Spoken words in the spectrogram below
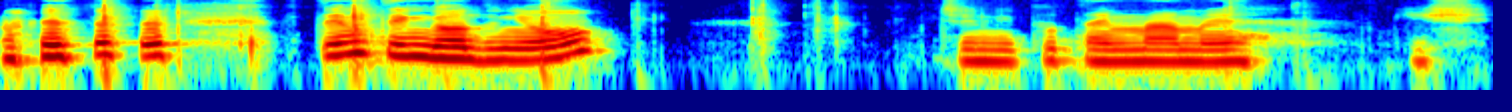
w tym tygodniu, czyli tutaj mamy jakiś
